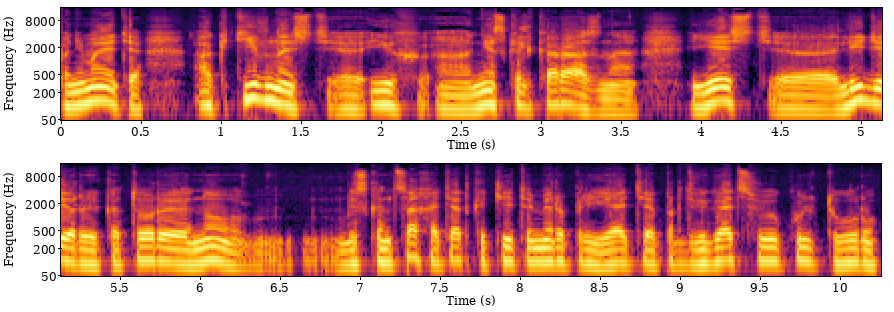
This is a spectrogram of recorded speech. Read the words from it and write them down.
понимаете, активность э, их э, несколько разная. Есть э, лидеры, которые ну, без конца хотят какие-то мероприятия, продвигать свою культуру,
